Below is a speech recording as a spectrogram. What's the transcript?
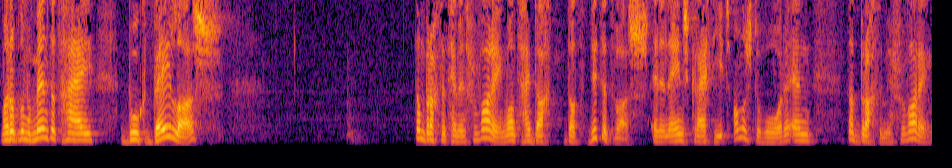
Maar op het moment dat hij boek B las, dan bracht het hem in verwarring. Want hij dacht dat dit het was. En ineens krijgt hij iets anders te horen en dat bracht hem in verwarring.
